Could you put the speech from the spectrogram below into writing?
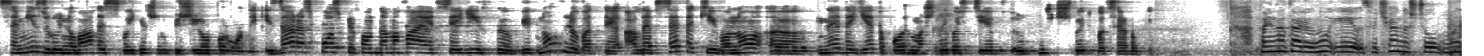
самі зруйнували свої ж рубежі оборони, і зараз поспіхом намагаються їх відновлювати, але все таки воно не дає такої можливості швидко це робити. Пані Наталію, ну і звичайно, що ми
